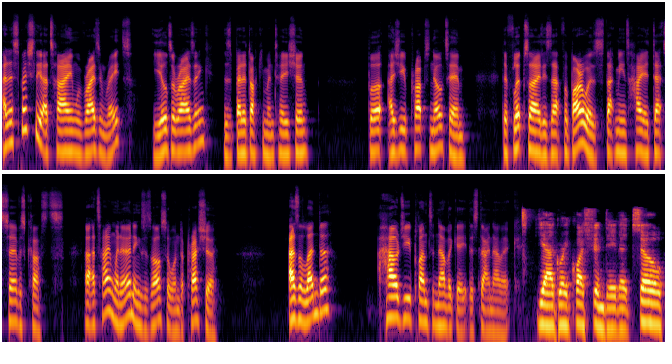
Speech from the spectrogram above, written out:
and especially at a time with rising rates, yields are rising, there's better documentation. But as you perhaps know, Tim, the flip side is that for borrowers, that means higher debt service costs at a time when earnings is also under pressure. As a lender, how do you plan to navigate this dynamic? Yeah, great question, David. So,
